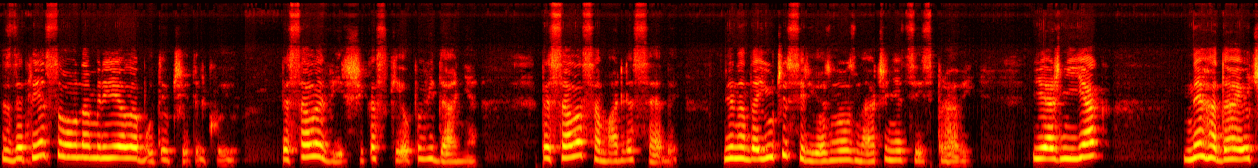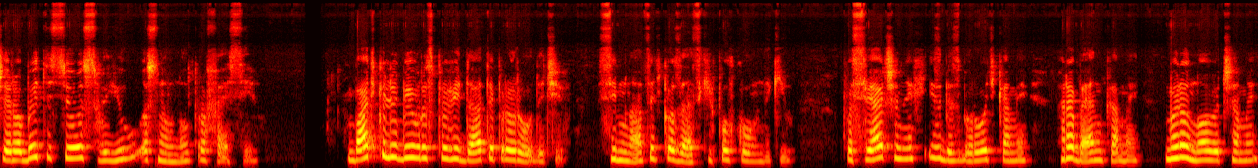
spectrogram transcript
З дитинства вона мріяла бути вчителькою, писала вірші, казки, оповідання, писала сама для себе, не надаючи серйозного значення цій справі. І аж ніяк не гадаючи робити з цього свою основну професію. Батько любив розповідати про родичів 17 козацьких полковників, посвячених із безбородьками, грабенками, Мироновичами,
